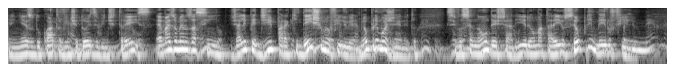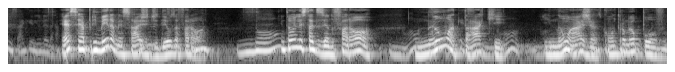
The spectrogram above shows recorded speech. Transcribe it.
em Êxodo 4, 22 e 23, é mais ou menos assim: Já lhe pedi para que deixe o meu filho ir, meu primogênito. Se você não o deixar ir, eu matarei o seu primeiro filho. Essa é a primeira mensagem de Deus a Faraó. Então ele está dizendo: Faraó, não ataque e não haja contra o meu povo.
